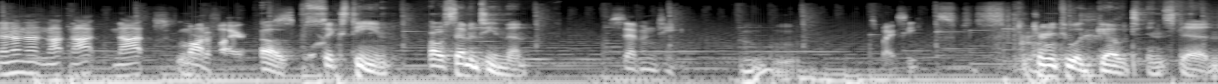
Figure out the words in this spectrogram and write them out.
No, no, no, not not not Score. modifier. Oh, 16. Oh, 17 then. 17. Ooh. Spicy. Turn into a goat instead.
